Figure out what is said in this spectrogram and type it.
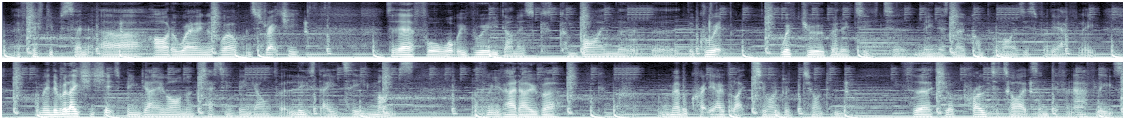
and 50% uh, harder wearing as well and stretchy. So therefore what we've really done is combine the, the, the, grip with durability to mean there's no compromises for the athlete. I mean the relationship's been going on and testing's been going on for at least 18 months. I think we've had over, remember correctly, over like 200, 230 odd prototypes on different athletes.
